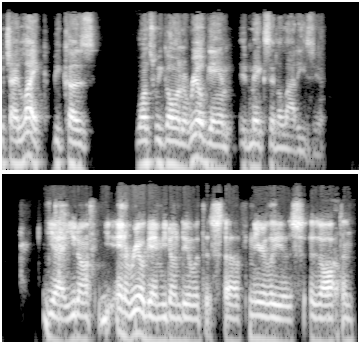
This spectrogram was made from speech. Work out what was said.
which I like because once we go in a real game, it makes it a lot easier. Yeah, you don't in a real game you don't deal with this stuff nearly as as often.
